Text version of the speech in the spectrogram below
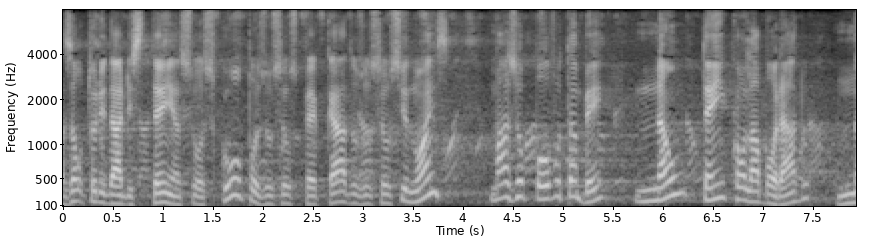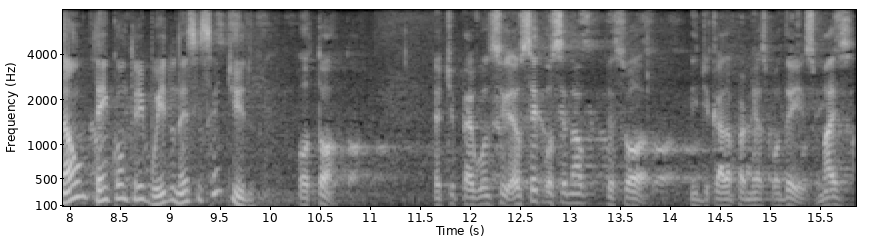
as autoridades têm as suas culpas, os seus pecados, os seus sinões, mas o povo também não tem colaborado, não tem contribuído nesse sentido. Ô Tom, eu te pergunto, eu sei que você não é a pessoa indicada para me responder isso, mas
